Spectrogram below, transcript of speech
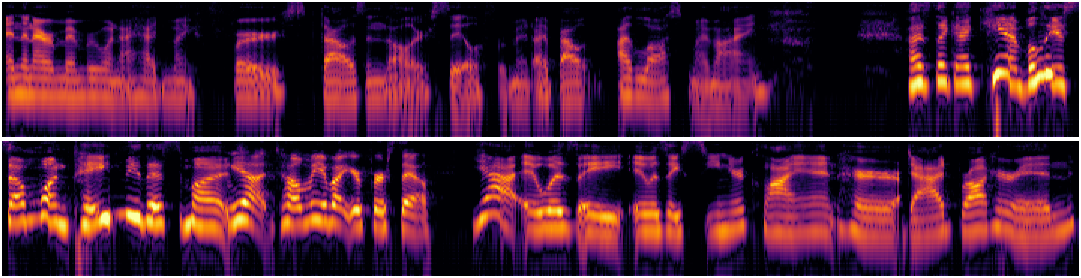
And then I remember when I had my first thousand dollar sale from it, I about I lost my mind. I was like, I can't believe someone paid me this much. Yeah, tell me about your first sale. Yeah, it was a it was a senior client. Her dad brought her in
